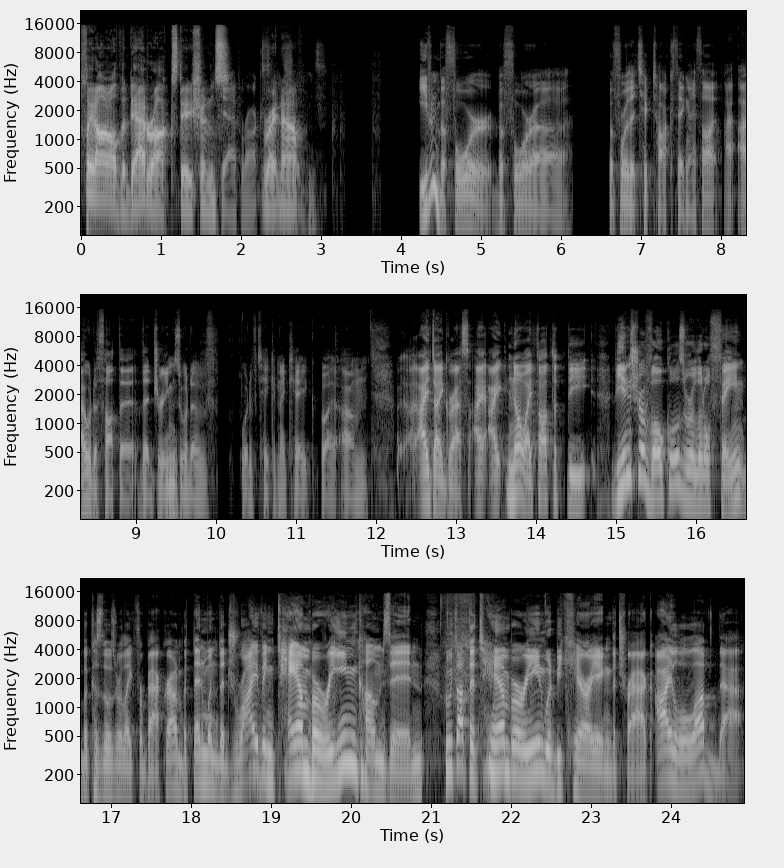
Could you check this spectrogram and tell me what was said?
played on all the dad rock stations. Dad rock right now. Even before before uh before the TikTok thing, I thought I, I would have thought that that Dreams would have would have taken the cake, but um I digress. I I no, I thought that the the intro vocals were a little faint because those were like for background, but then when the driving tambourine comes in, who thought the tambourine would be carrying the track? I loved that.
